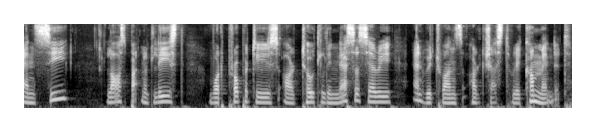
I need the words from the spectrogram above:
And C, last but not least, what properties are totally necessary and which ones are just recommended.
